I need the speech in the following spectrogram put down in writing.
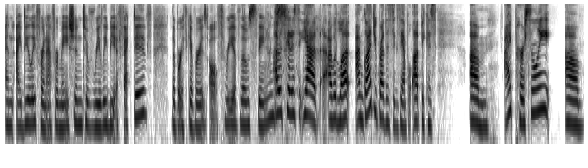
And ideally for an affirmation to really be effective, the birth giver is all three of those things. I was gonna say, yeah, I would love. I'm glad you brought this example up because, um, I personally, um,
